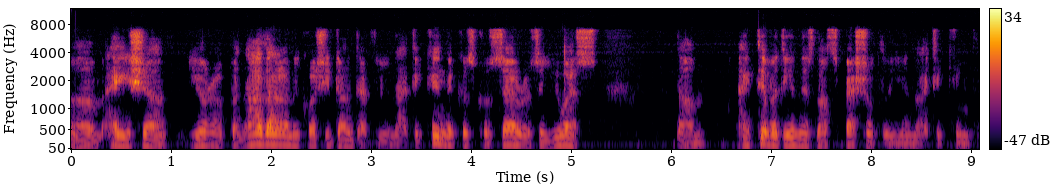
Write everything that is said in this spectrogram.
um, Asia, Europe and other, and of course you don't have the United Kingdom because Coursera is a US um, activity and it's not special to the United Kingdom.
